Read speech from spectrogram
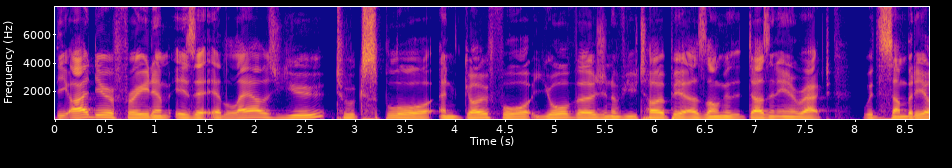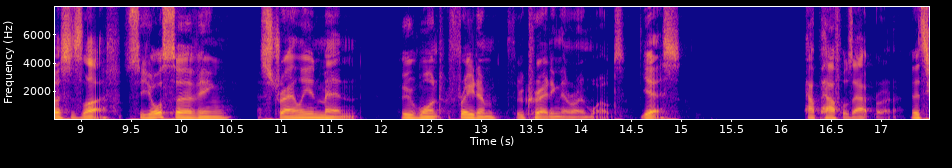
the idea of freedom is it allows you to explore and go for your version of utopia as long as it doesn't interact with somebody else's life. So you're serving Australian men who want freedom through creating their own worlds. Yes, How powerful is that, bro? it's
